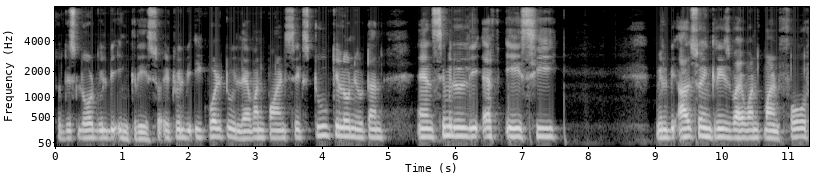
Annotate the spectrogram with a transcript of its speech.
so this load will be increased. So it will be equal to 11.62 kilonewton. And similarly FAC will be also increased by 1.4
